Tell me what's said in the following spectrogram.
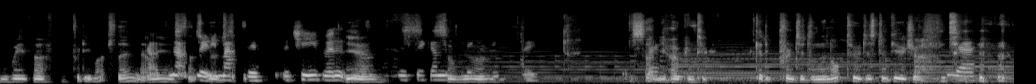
We've uh, pretty much there now. That's yes, an that's absolutely good. massive achievement. Yeah. So, undertaking, so that's Certainly hoping to get it printed in the not too distant future. Yeah.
